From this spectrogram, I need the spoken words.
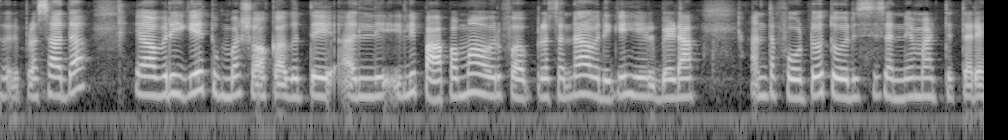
ಸಾರಿ ಪ್ರಸಾದ ಅವರಿಗೆ ತುಂಬ ಶಾಕ್ ಆಗುತ್ತೆ. ಅಲ್ಲಿ, ಇಲ್ಲಿ ಪಾಪಮ್ಮ ಅವರು ಫ ಪ್ರಸನ್ನ ಅವರಿಗೆ ಹೇಳಬೇಡ. ಅಂತ ಫೋಟೋ ತೋರಿಸಿ ಸನ್ನೆ ಮಾಡ್ತಿರ್ತಾರೆ.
